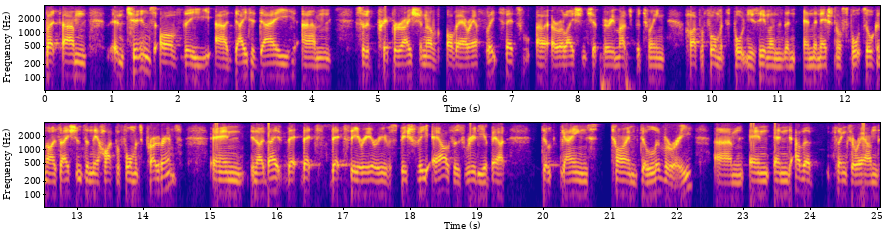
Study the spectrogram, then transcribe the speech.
But um, in terms of the day to day sort of preparation of, of our athletes, that's a, a, relationship very much between High Performance Sport New Zealand and the, and the national sports organisations and their high performance programs. And, you know, they, that, that's, that's their area of specialty. Ours is really about the gains time delivery um, and and other things around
